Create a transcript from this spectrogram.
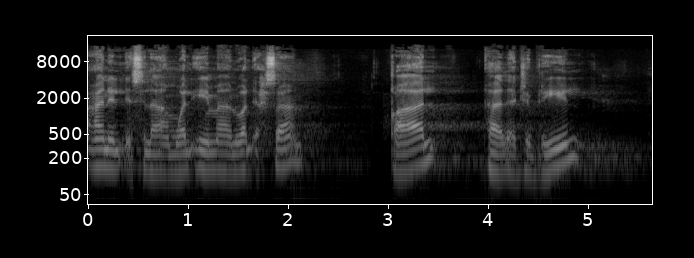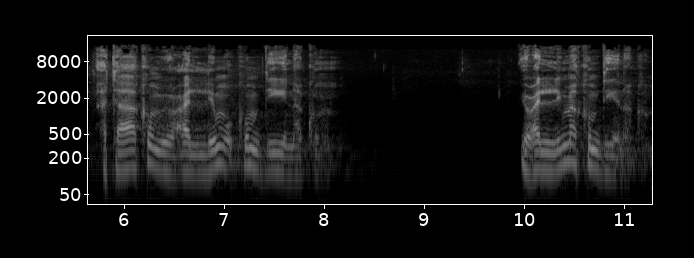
عن الإسلام والإيمان والإحسان. قال هذا جبريل أتاكم يعلمكم دينكم يعلمكم دينكم.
